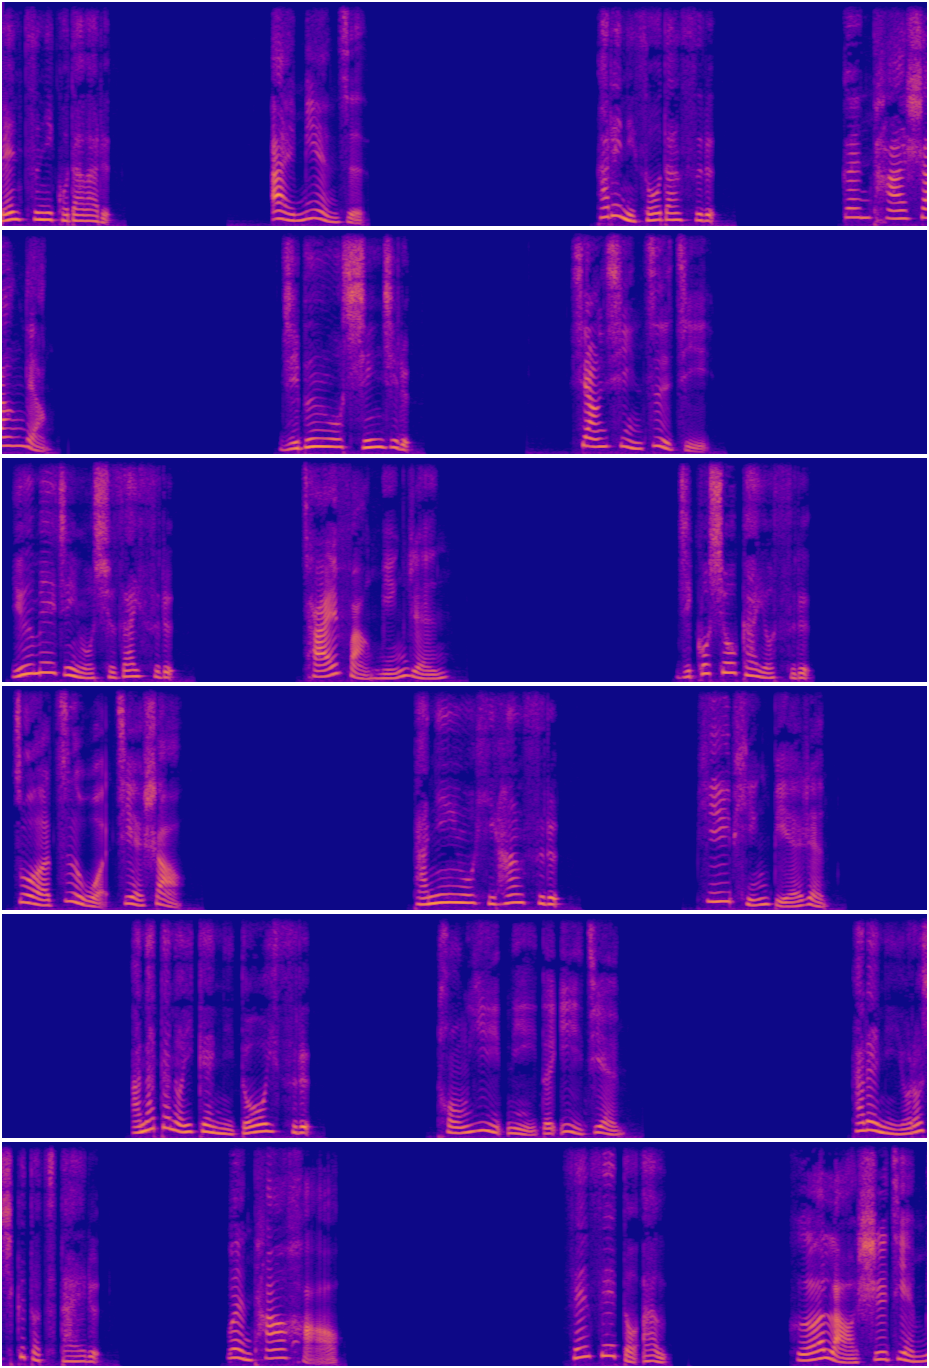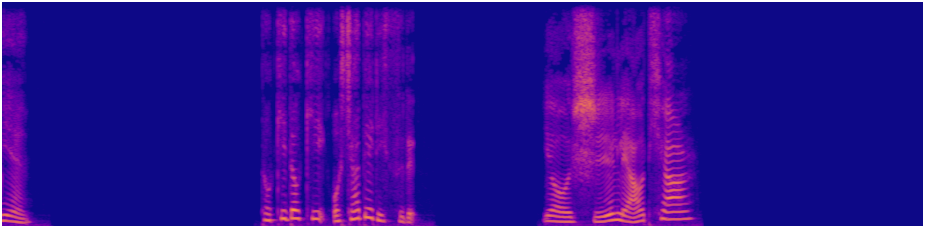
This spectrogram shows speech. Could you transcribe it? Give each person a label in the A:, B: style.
A: メンツにこだわる。
B: 爱面子，
A: 彼に相談する。
B: 跟他商量，
A: 自分を信じる。
B: 相信自己，
A: 有名人を取材する。
B: 采访名人，
A: 自己紹介をする。
B: 做自我介绍，
A: 他人を批判する。
B: 批评别人，
A: あなたの意見に同意する。
B: 同意你的意见，
A: 彼によろしくと伝える。
B: 问他好，
A: 先生と会う。
B: 和老师见面，
A: 時々おしゃべりする。
B: 有时聊天儿。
